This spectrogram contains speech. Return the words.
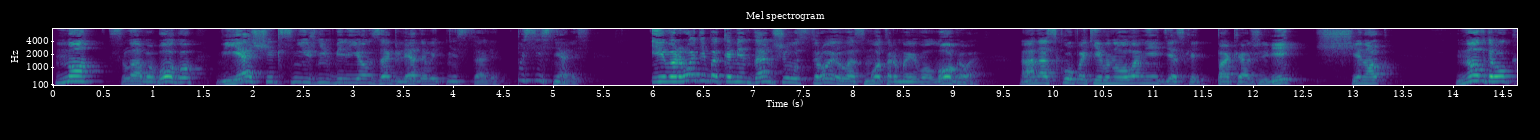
но, слава богу, в ящик с нижним бельем заглядывать не стали, постеснялись. И вроде бы комендантша устроил осмотр моего логова. Она скупо кивнула мне, дескать, пока живи, щенок. Но вдруг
